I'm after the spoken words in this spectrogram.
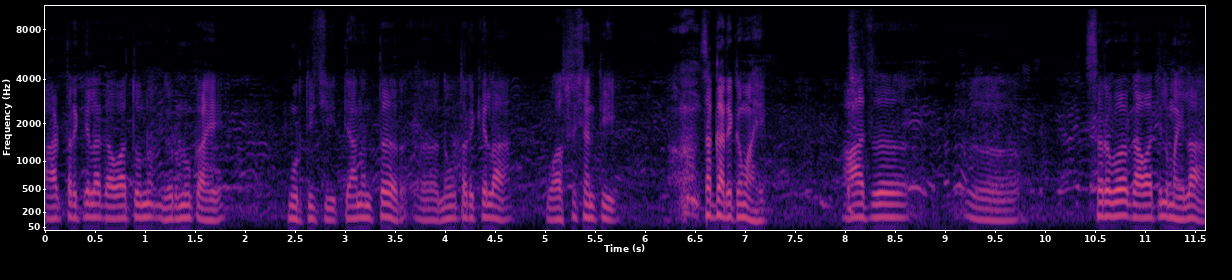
आठ तारखेला गावातून मिरवणूक आहे मूर्तीची. त्यानंतर नऊ तारखेला वास्तुशांतीचा कार्यक्रम आहे. आज सर्व गावातील महिला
